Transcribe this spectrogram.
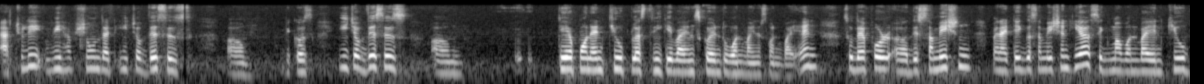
actually we have shown that each of this is um, because each of this is um, k upon n cube plus 3 k by n square into 1 minus 1 by n. So, therefore, uh, this summation when I take the summation here sigma 1 by n cube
